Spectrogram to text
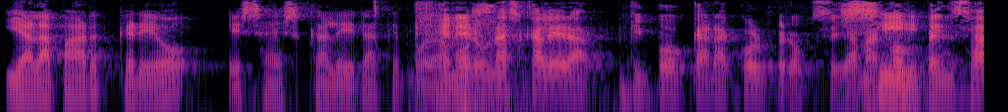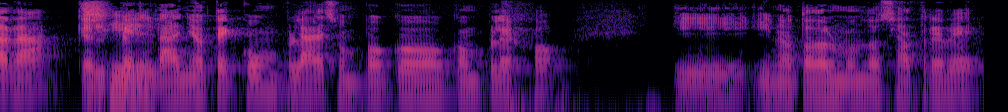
y a la par creo esa escalera que podamos... Genera una escalera tipo caracol, pero que se llama Sí. compensada, que el Sí. peldaño te cumpla, es un poco complejo y, y no todo el mundo se atreve,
